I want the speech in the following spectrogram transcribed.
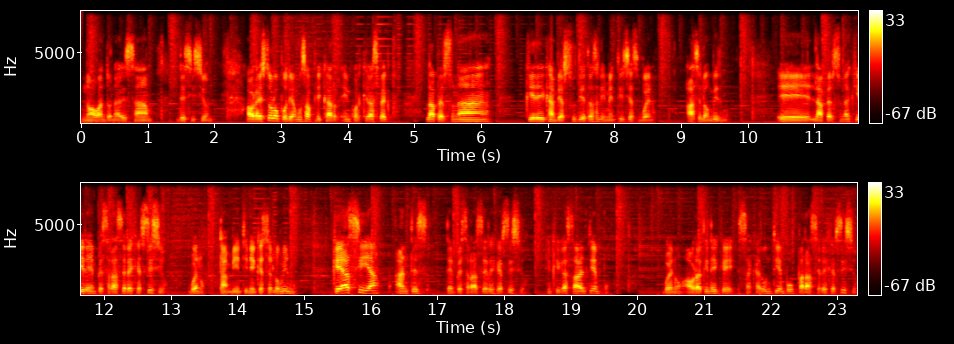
no abandonar esa decisión. Ahora, esto lo podríamos aplicar en cualquier aspecto. La persona quiere cambiar sus dietas alimenticias, bueno, hace lo mismo. Eh, la persona quiere empezar a hacer ejercicio, bueno, también tiene que hacer lo mismo. ¿Qué hacía antes de empezar a hacer ejercicio? ¿En qué gastaba el tiempo? Bueno, ahora tiene que sacar un tiempo para hacer ejercicio,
